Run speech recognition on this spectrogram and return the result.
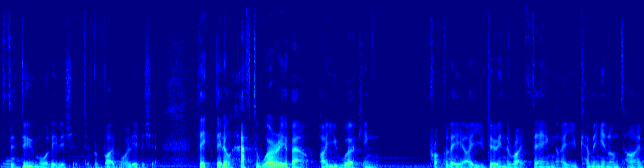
yeah. to do more leadership to provide more leadership they, they don't have to worry about are you working properly? Are you doing the right thing? Are you coming in on time?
